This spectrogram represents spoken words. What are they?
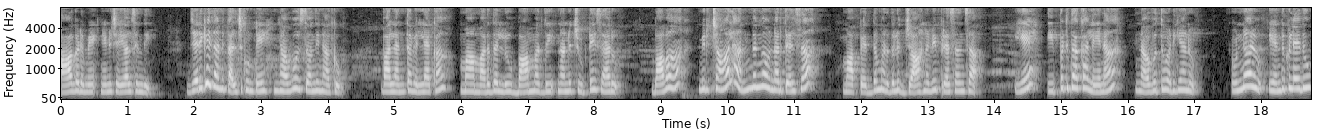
ఆగడమే నేను చేయాల్సింది. జరిగేదాన్ని తలుచుకుంటే నవ్వు వస్తుంది నాకు. వాళ్ళంతా వెళ్ళాక మా మరదళ్ళు బామ్మర్ది నన్ను చుట్టేశారు. బావా మీరు చాలా అందంగా ఉన్నారు తెలుసా? మా పెద్ద మరదలు జాహ్నవి ప్రశంస. ఏ ఇప్పటిదాకా లేనా? నవ్వుతూ అడిగాను. ఉన్నారు ఎందుకు లేదు?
